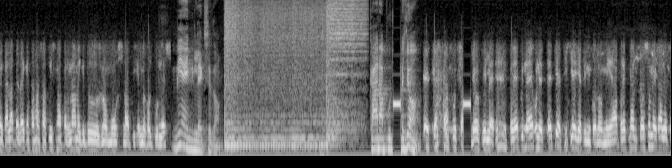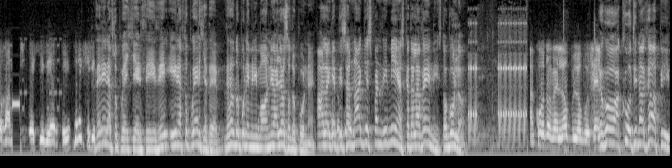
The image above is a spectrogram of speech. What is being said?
ε, καλά παιδάκια θα μας αφήσει να περνάμε και τους νομούς να πηγαίνουμε βολτούλες. Μία είναι η λέξη εδώ. Καραπουτσαριό. Ε, Καραπουτσαριό, φίλε. Πρέπει να έχουν τέτοια στοιχεία για την οικονομία. Πρέπει να είναι τόσο μεγάλο το γάμο που έχει ήδη έρθει. Δεν έχει Δεν είναι αυτό που έχει έρθει ήδη, είναι αυτό που έρχεται. Δεν θα το πούνε μνημόνιο, αλλιώς θα το πούνε. Αλλά για τις ανάγκες πανδημίας, καταλαβαίνεις, τον πούλο. Ακούω το Βελόπουλο που θέλει. Εγώ ακούω την αγάπη.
